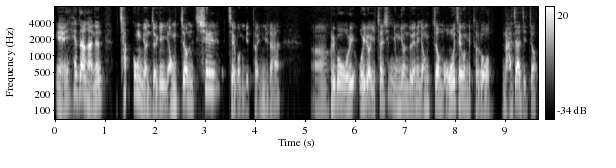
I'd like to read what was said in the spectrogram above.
에 해당하는 착공 면적이 0.7제곱미터입니다. 어, 그리고 오히려 2016년도에는 0.5제곱미터로 낮아지죠.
